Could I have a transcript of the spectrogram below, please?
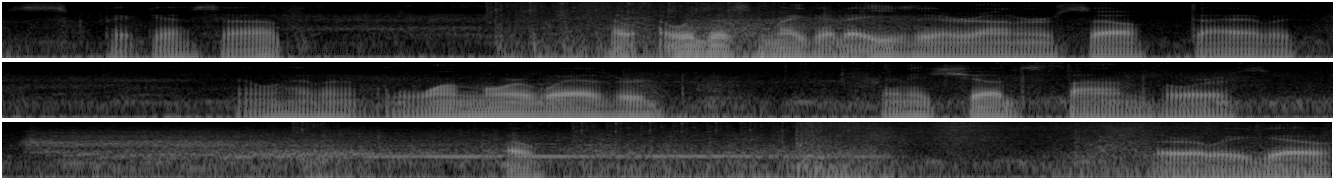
Let's pick this up. I, I would just make it easier on herself to have it. Now we'll have a, one more wizard. And he should spawn for us. Oh. There we go.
